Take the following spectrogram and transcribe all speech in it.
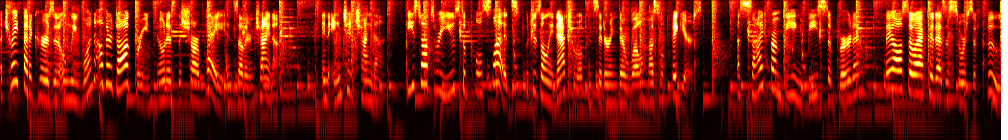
a trait that occurs in only one other dog breed known as the Shar Pei in southern China. In ancient China, these dogs were used to pull sleds, which is only natural considering their well muscled figures. Aside from being beasts of burden, they also acted as a source of food,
